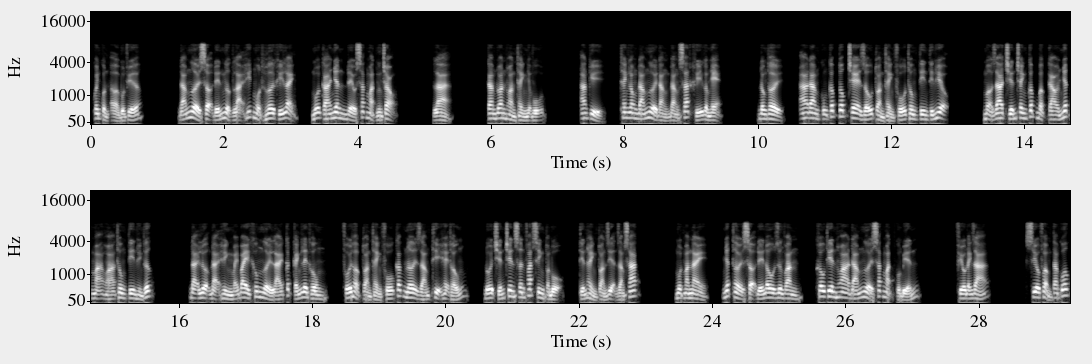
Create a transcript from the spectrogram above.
quanh quẩn ở bốn phía. Đám người sợ đến ngược lại hít một hơi khí lạnh, mỗi cá nhân đều sắc mặt nghiêm trọng. Là, cam đoan hoàn thành nhiệm vụ. An kỳ, thanh long đám người đằng đằng sát khí gầm nhẹ. Đồng thời, adam cũng cấp tốc che giấu toàn thành phố thông tin tín hiệu. Mở ra chiến tranh cấp bậc cao nhất mã hóa thông tin hình thức. Đại lượng đại hình máy bay không người lái cất cánh lên không, phối hợp toàn thành phố các nơi giám thị hệ thống đối chiến trên sân phát sinh toàn bộ, tiến hành toàn diện giám sát. Một màn này, nhất thời sợ đến âu dương văn, khâu thiên hoa đám người sắc mặt của biến. Phiếu đánh giá. Siêu phẩm tam quốc,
